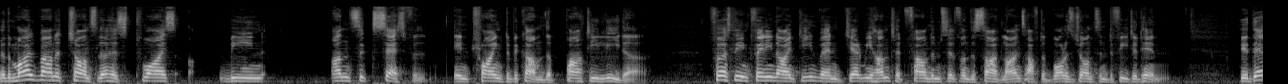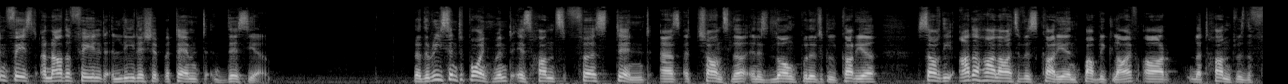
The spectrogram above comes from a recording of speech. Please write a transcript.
Now, the mild-mannered Chancellor has twice been unsuccessful in trying to become the party leader. Firstly, in 2019, when Jeremy Hunt had found himself on the sidelines after Boris Johnson defeated him. He then faced another failed leadership attempt this year. Now, the recent appointment is Hunt's first stint as a chancellor in his long political career. Some of the other highlights of his career in public life are that Hunt was,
